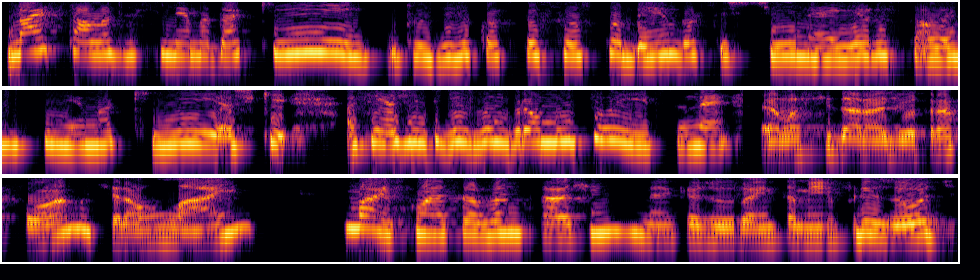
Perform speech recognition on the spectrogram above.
nas salas de cinema daqui, inclusive com as pessoas podendo assistir, né, ir às salas de cinema aqui, acho que, assim, a gente vislumbrou muito isso, né. Ela se dará de outra forma, será online, mas com essa vantagem, né, que a Josiane também frisou, de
